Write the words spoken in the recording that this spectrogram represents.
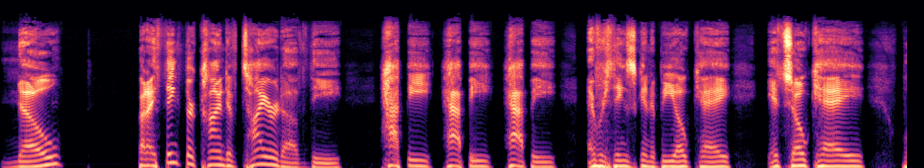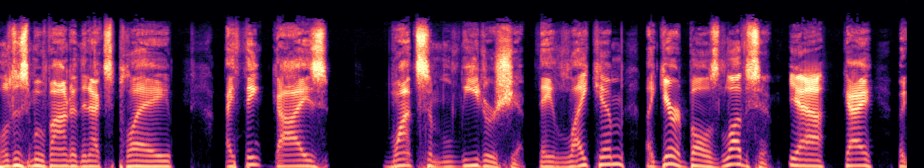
No. But I think they're kind of tired of the happy, happy, happy, everything's going to be okay. It's okay. We'll just move on to the next play. I think guys want some leadership. They like him. Like Garrett Bolles loves him. Yeah. Okay. But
